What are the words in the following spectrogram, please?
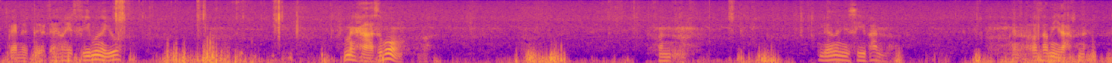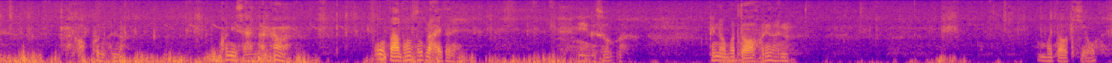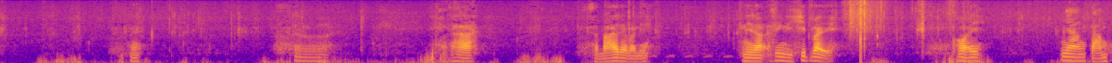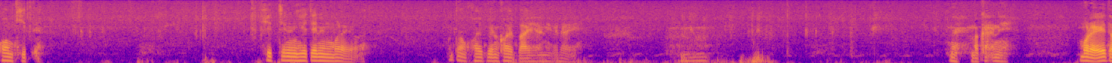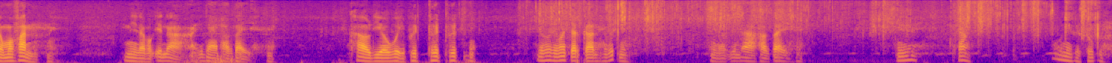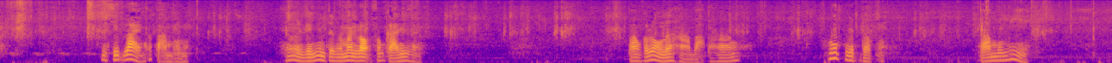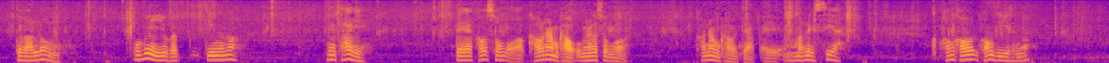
แปลนเติร์ดแล้วเห็ดฝีมืออยู่มันหาสมองมันเหลือเงินอยู่สี่พันเราทำนี่ละนะขอบคุณคุณเนาะคนอีสานบ้านเฮาโอ้ปลาพร้อมสุกหลายตัวนี้ นี่ก็สุกเป็นอบตเขาได้กันอบตเขียวนี่เออขอทาสบายเลยวันนี้ นี่แหละสิ่งที่คิดไว้ คอยย่างตามความคิด คิดทีหนึ่งเฮ็ดทีหนึ่งเมื่อไหร่กมันต้องค่อยเป็นค่อยไปอันนี้ก็ได้อืม นี่บักกะนี่เมื่อไรต้องมาฟัน นี่นี่แหละบักเอ็นอาเอ็นอาภาคใต้นี่ข้าวเดียวเว้ยพืดพืดพืดนี่เดี๋ยวเขาจะมาจัดการให้เบิดนี่นี่แหละเอ็นอาภาคใต้นี่เฮ้ยข้างโอ้นี่ก็สุกนี่สิบไร่เขาตามผมเฮ้ยเดี๋ยเงินเติมน้ำมันเลาะสงการนี่ใส่ปามก็ลงเลือหาบาทหางเงืดเงืดดอก ตามบุมี่แต่ว่าลงบุมี่อยู่กับจริงอะเนาะในไทย แต่เขาส่งออกเขานำเขาไม่เขาส่งออก เขานำเขาจากไอ้มาเลเซีย ของเขาของดีสินะ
